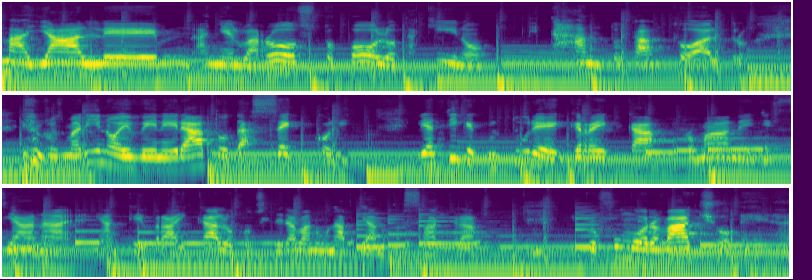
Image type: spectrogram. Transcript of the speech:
maiale, agnello arrosto, polo, tacchino e tanto tanto altro. Il rosmarino è venerato da secoli. Le antiche culture greca, romana, egiziana e anche ebraica lo consideravano una pianta sacra profumo erbaceo e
